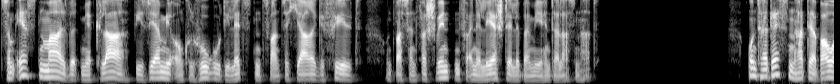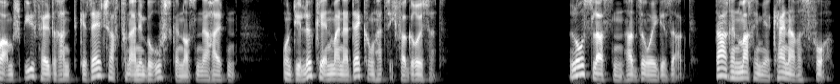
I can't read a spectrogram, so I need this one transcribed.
Zum ersten Mal wird mir klar, wie sehr mir Onkel Hugo die letzten 20 Jahre gefehlt und was sein Verschwinden für eine Leerstelle bei mir hinterlassen hat. Unterdessen hat der Bauer am Spielfeldrand Gesellschaft von einem Berufsgenossen erhalten, und die Lücke in meiner Deckung hat sich vergrößert. Loslassen, hat Zoe gesagt, darin mache mir keiner was vor.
